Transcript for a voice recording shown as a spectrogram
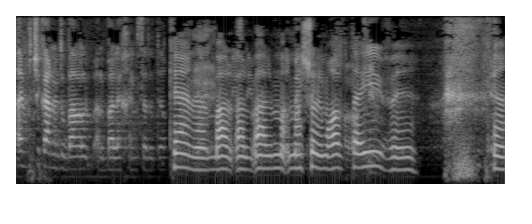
אני חושבת שכאן מדובר על, על בעלי חיים קצת יותר. כן, על- על- על- על משהו עם רב תאי ו... כן.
